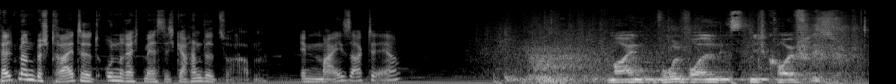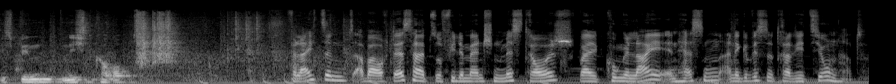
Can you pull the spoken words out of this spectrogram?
Feldmann bestreitet, unrechtmäßig gehandelt zu haben. Im Mai sagte er, Mein Wohlwollen ist nicht käuflich. Ich bin nicht korrupt. Vielleicht sind aber auch deshalb so viele Menschen misstrauisch, weil Kungelei in Hessen eine gewisse Tradition hat.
